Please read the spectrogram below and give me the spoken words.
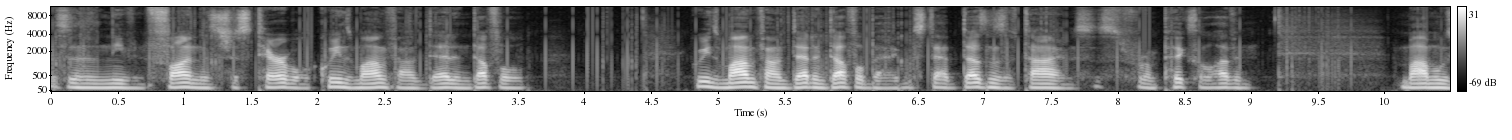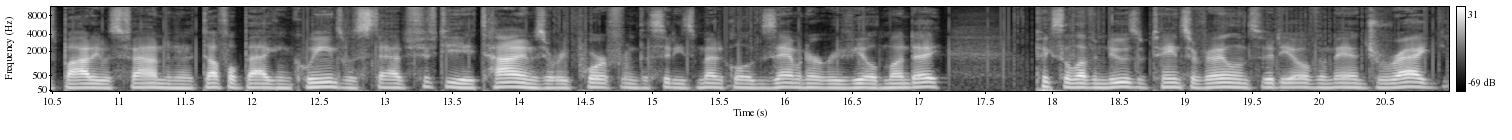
This isn't even fun. It's just terrible. Queen's mom found dead in duffel. Queen's mom found dead in duffel bag was stabbed dozens of times. This is from Pix 11. Mom, whose body was found in a duffel bag in Queens, was stabbed 58 times, a report from the city's medical examiner revealed Monday. Pix 11 News obtained surveillance video of a man drag,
